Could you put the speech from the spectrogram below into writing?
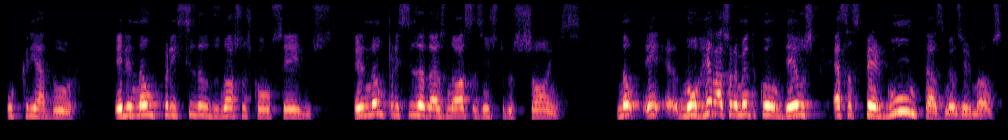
o Criador. Ele não precisa dos nossos conselhos. Ele não precisa das nossas instruções. Não, no relacionamento com Deus, essas perguntas, meus irmãos,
